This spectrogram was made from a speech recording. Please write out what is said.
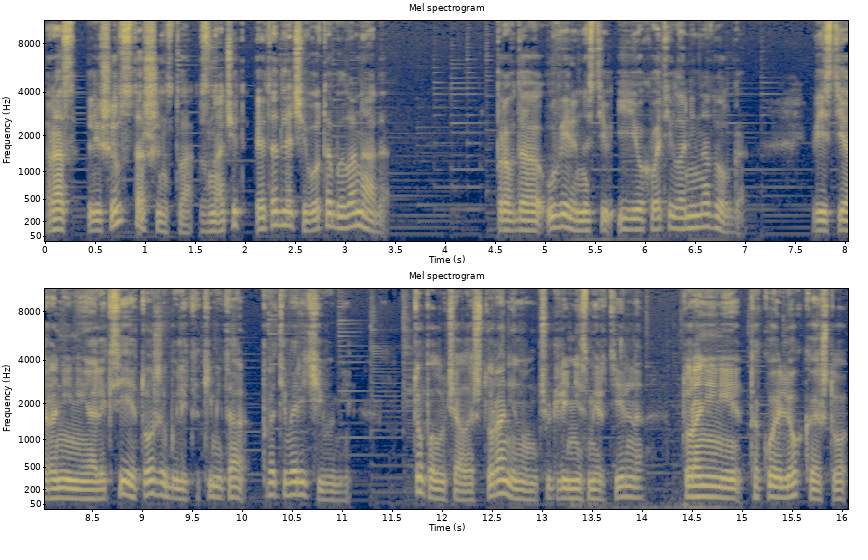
Раз лишил старшинства, значит, это для чего-то было надо. Правда, уверенности ее хватило ненадолго. Вести о ранении Алексея тоже были какими-то противоречивыми. То получалось, что ранен он чуть ли не смертельно, то ранение такое легкое, что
